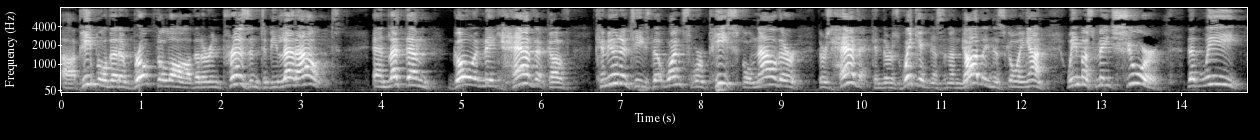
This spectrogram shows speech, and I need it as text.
uh, people that have broke the law, that are in prison, to be let out and let them go and make havoc of communities that once were peaceful. Now there's havoc and there's wickedness and ungodliness going on. We must make sure that we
